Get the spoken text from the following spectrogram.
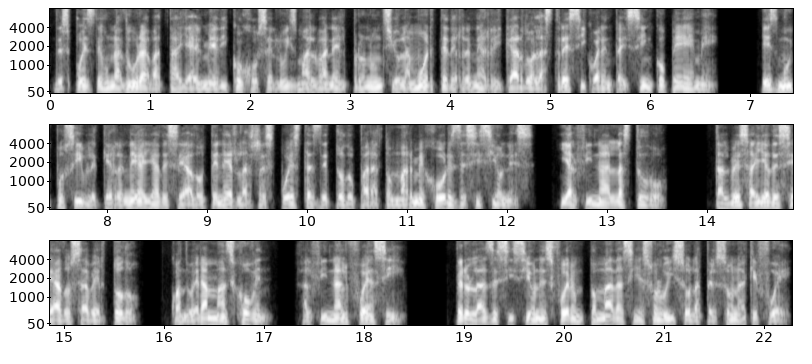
después de una dura batalla, el médico José Luis Malvanel pronunció la muerte de René Ricardo a las 3 y 45 pm. Es muy posible que René haya deseado tener las respuestas de todo para tomar mejores decisiones, y al final las tuvo. Tal vez haya deseado saber todo, cuando era más joven, al final fue así pero las decisiones fueron tomadas y eso lo hizo la persona que fue.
